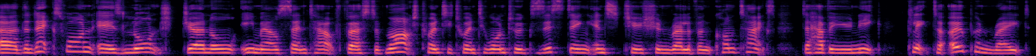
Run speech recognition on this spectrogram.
Uh, the next one is launch journal emails sent out 1st of March 2021 to existing institution relevant contacts to have a unique click to open rate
